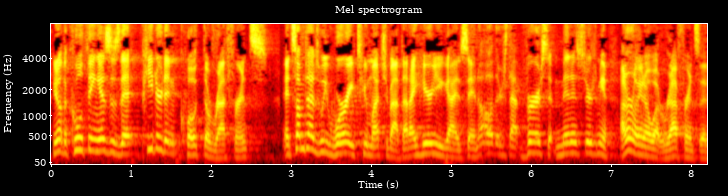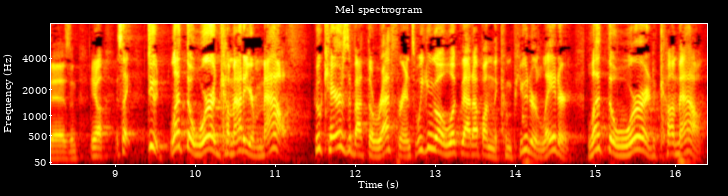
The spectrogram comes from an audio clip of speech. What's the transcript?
You know, the cool thing is, is that Peter didn't quote the reference. And sometimes we worry too much about that. I hear you guys saying, oh, there's that verse that ministers me. I don't really know what reference it is. And, you know, it's like, dude, let the word come out of your mouth. Who cares about the reference? We can go look that up on the computer later. Let the word come out.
